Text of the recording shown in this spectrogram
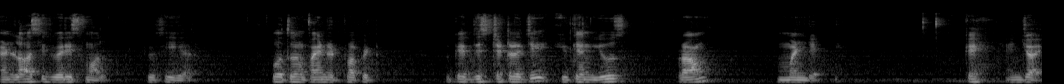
and loss is very small you see here. 4500 profit. Okay this strategy you can use from monday. Okay enjoy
